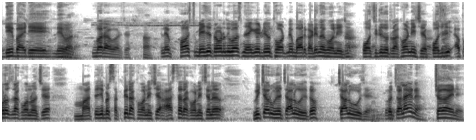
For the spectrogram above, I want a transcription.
ડે બાય ડે લેવાના. બરાબર છે. એટલે ફર્સ્ટ બેથી ત્રણ દિવસ નેગેટિવ થોટને બહાર કાઢી નાખવાની છે પોઝિટિવ થોટ રાખવાની છે પોઝિટિવ એપ્રોચ રાખવાનો છે માતાજી પર શક્તિ રાખવાની છે આસ્થા રાખવાની છે અને વિચારવું છે ચાલવું છે તો ચાલવું છે. તો ચલાય ને? ચલાય નહીં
